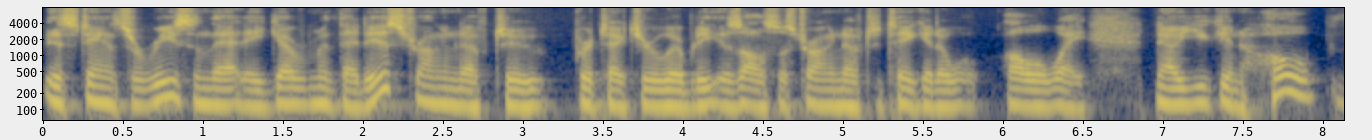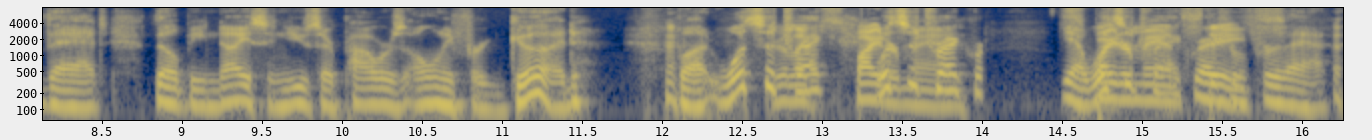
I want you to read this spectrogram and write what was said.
it stands to reason that a government that is strong enough to protect your liberty is also strong enough to take it all away. Now you can hope that they'll be nice and use their powers only for good. But what's the track? like what's the track Spider-Man. track? Yeah, what's the Spider-Man track record for that?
